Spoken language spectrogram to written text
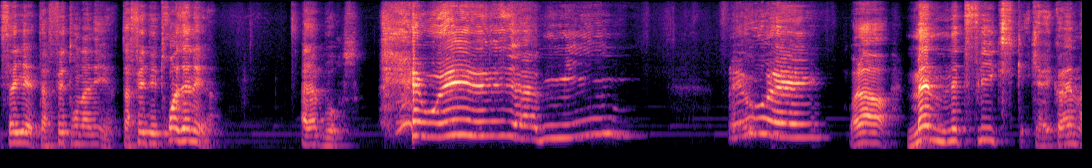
Ça y est, t'as fait ton année. T'as fait des trois années là, à la bourse. Eh oui, les amis Eh oui Voilà, même Netflix, qui avait quand même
